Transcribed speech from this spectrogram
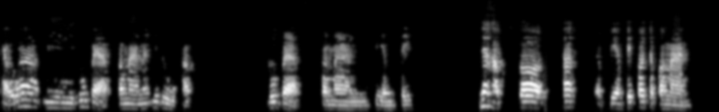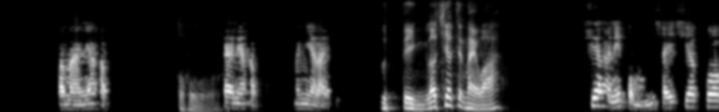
แต่ว่ามีรูปแบบประมาณนั้นที่ดูครับ รูปแบบ ประมาณเตรียมซิกเนี่ยครับ ก็ถ้าเตรียมซิกก็จะประมาณ ประมาณเนี้ยครับ โอ้โหแค่เนี้ยครับ ไม่มีอะไร สุดติ่งแล้วเชือกจากไหนวะ เชือกอันนี้ผมใช้เชือกพวก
